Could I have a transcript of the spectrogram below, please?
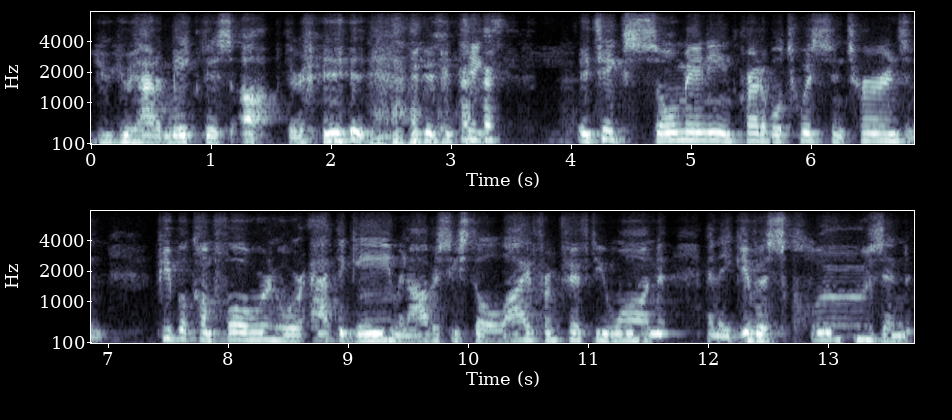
you, you had to make this up there because it takes it takes so many incredible twists and turns and people come forward who are at the game and obviously still alive from 51 and they give us clues and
